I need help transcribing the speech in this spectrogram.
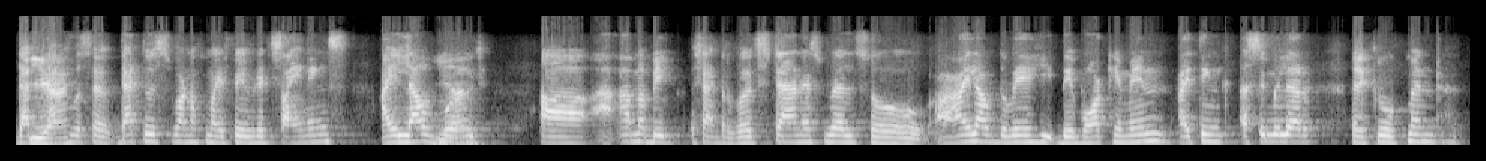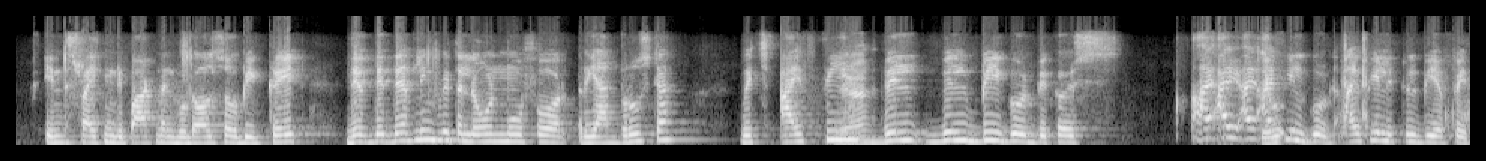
That, yeah. that was a that was one of my favorite signings. I love yeah. Berge. Uh, I'm a big Sander Berge stan as well, so I love the way he they bought him in. I think a similar recruitment in the striking department would also be great. They've, they're linked with a loan move for Ryan Brewster, which I feel yeah. will will be good because I, I, I, I feel good. I feel it will be a fit.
